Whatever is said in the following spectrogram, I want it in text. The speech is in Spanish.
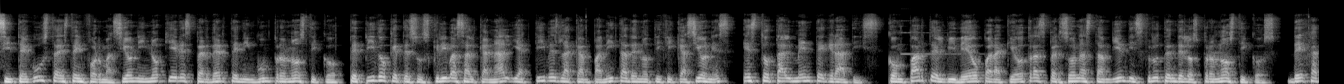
Si te gusta esta información y no quieres perderte ningún pronóstico, te pido que te suscribas al canal y actives la campanita de notificaciones, es totalmente gratis. Comparte el video para que otras personas también disfruten de los pronósticos, deja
